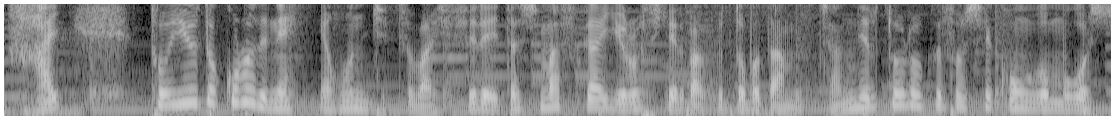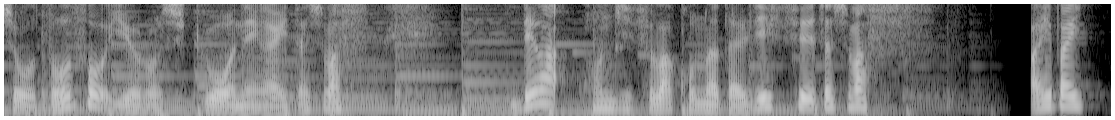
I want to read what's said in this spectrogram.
はい。というところでね、本日は失礼いたしますが、よろしければグッドボタン、チャンネル登録、そして今後もご視聴どうぞよろしくお願いいたします。では、本日はこの辺りで失礼いたします。バイバイ。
